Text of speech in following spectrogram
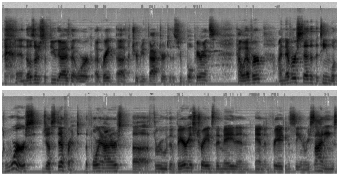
and those are just a few guys that were a great uh, contributing factor to the Super Bowl appearance. However, I never said that the team looked worse, just different. The 49ers, uh, through the various trades they made and, and in free agency and re-signings,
